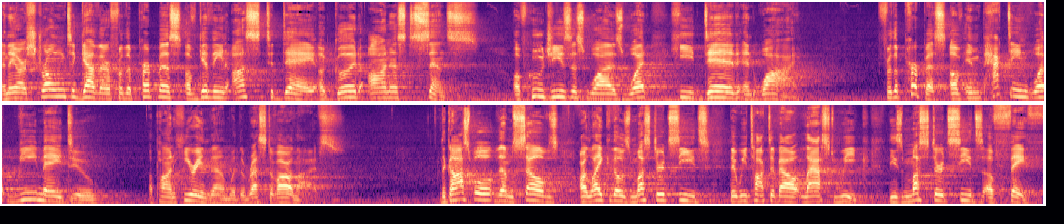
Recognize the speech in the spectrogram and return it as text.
and they are strung together for the purpose of giving us today a good, honest sense of who Jesus was, what he did, and why, for the purpose of impacting what we may do upon hearing them with the rest of our lives. The gospel themselves are like those mustard seeds that we talked about last week, these mustard seeds of faith.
